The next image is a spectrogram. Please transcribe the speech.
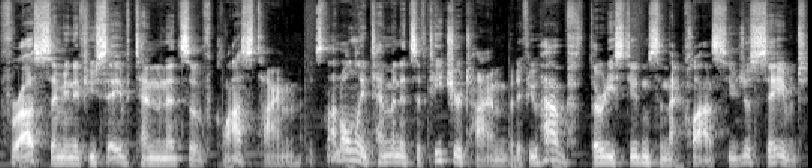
for us, I mean, if you save 10 minutes of class time, it's not only 10 minutes of teacher time, but if you have 30 students in that class, you just saved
